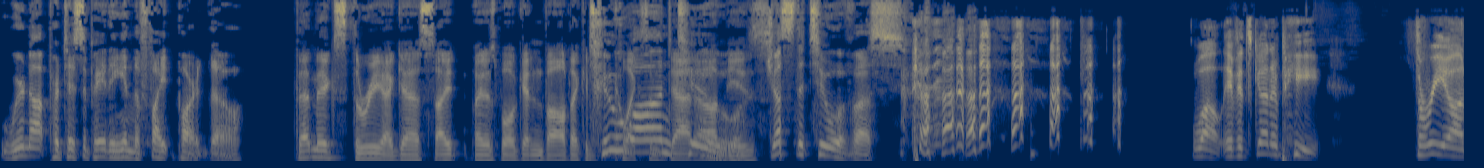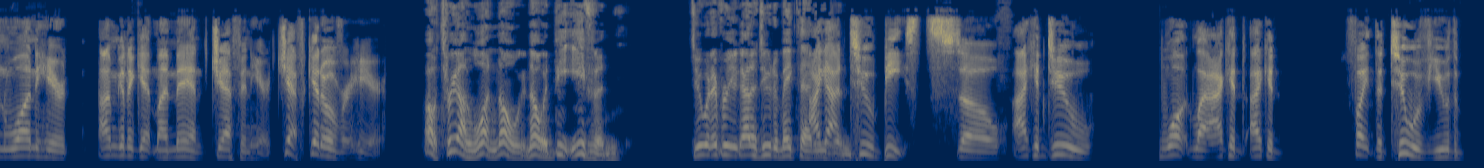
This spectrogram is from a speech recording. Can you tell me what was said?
We're not participating in the fight part, though. that makes three, I guess. I might as well get involved. I could Two collect some data two. on these. Just the two of us. Well, if it's gonna be three on one here, I'm gonna get my man Jeff in here. Jeff, get over here. Oh, three on one? No, no, it'd be even. Do whatever you gotta do to make that I even. got two beasts, so I could do one like I could I could fight the two of you, the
